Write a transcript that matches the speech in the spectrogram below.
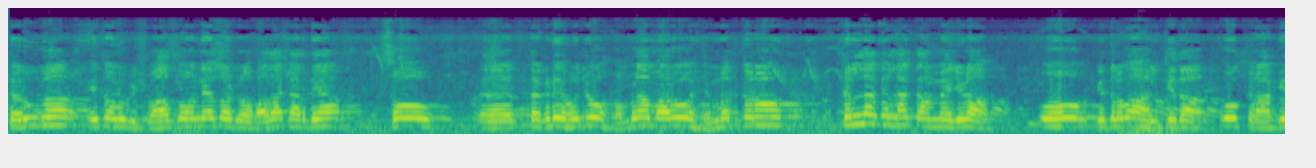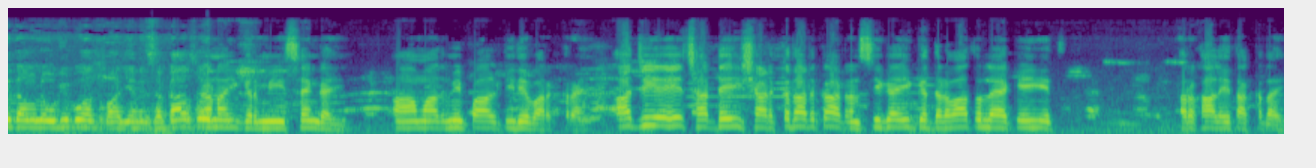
ਕਰੂਗਾ, ਇਹ ਤੁਹਾਨੂੰ ਵਿਸ਼ਵਾਸ ਦਵਾਉਂਦੇ ਆ ਤੁਹਾਡੇ ਨਾਲ ਵਾਅਦਾ ਕਰਦੇ ਆ ਸੋ ਤਗੜੇ ਹੋ ਜੋ ਹੰਬਲਾ ਮਾਰੋ, ਹਿੰਮਤ ਕਰੋ। ਕੱਲਾ ਕੱਲਾ ਕੰਮ ਹੈ ਜਿਹੜਾ, ਉਹ ਗਿੱਦੜਵਾ ਹਲਕੇ ਦਾ, ਉਹ ਕਰਾ ਕੇ ਦਮ ਲਊਗੀ ਭਗਵੰਤ ਮਾਨ ਜੀ ਦੀ ਸਰਕਾਰ। ਸੋ ਮੇਰਾ ਜੀ ਗਰਮੀਤ ਸਿੰਘ ਹੈ ਜੀ। ਆਮ ਆਦਮੀ ਪਾਰਟੀ ਦੇ ਵਰਕਰ ਹੈ ਅੱਜ ਇਹ ਸਾਡੇ ਸੜਕ ਦਾ ਉਦਘਾਟਨ ਸੀਗਾ ਜੀ, ਗਿੱਦੜਵਾ ਤੋਂ ਲੈ ਕੇ ਰਖਾਲੇ ਤੱਕ ਦਾ ਜੀ।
